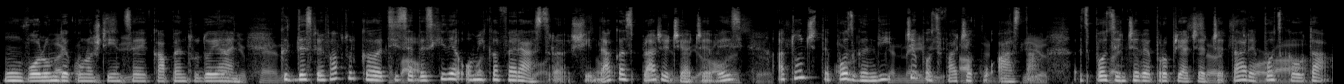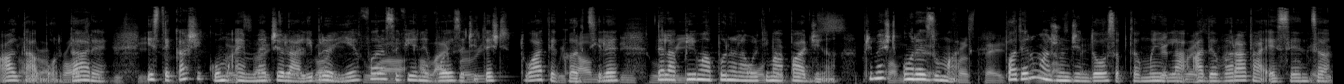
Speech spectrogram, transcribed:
un volum de cunoștințe ca pentru doi ani, cât despre faptul că ți se deschide o mică fereastră și dacă îți place ceea ce vezi, atunci te poți gândi ce poți face cu asta. Îți poți începe propria cercetare, poți căuta altă abordare. Este ca și cum ai merge la librărie fără să fie nevoie să citești toate cărțile de la prima până la ultima pagină. Primești un rezumat. Poate nu ajungi în două săptămâni la adevărata esență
